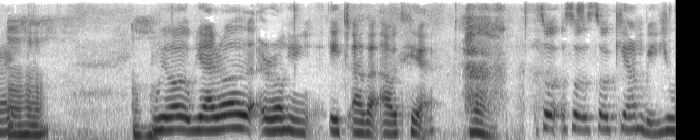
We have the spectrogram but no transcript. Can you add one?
right? Mhm. We all we are all wronging each other out here. So so so Kiambi, you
